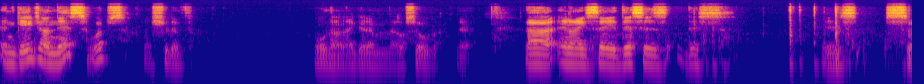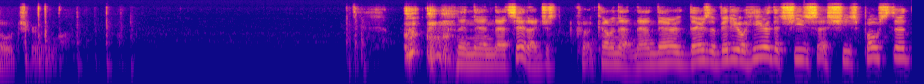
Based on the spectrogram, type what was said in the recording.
engage on this. Whoops. I should have hold on I got a mouse over there. Uh, and I say this is this is so true. And then that's it. I just come in that. Then there there's a video here that she's uh, she's posted.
